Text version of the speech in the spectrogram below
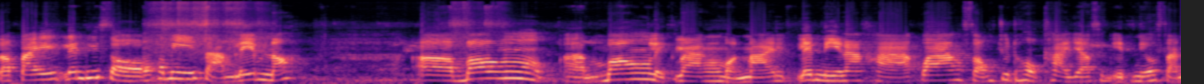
ต่อไปเล่มที่สองเขามีสามเล่มเนาะบ้องอบ้องเหล็กรางหมอนไม้เล่มนี้นะคะ กว้าง 2.6 ค่ะ ยาว 11 นิ้วสัน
